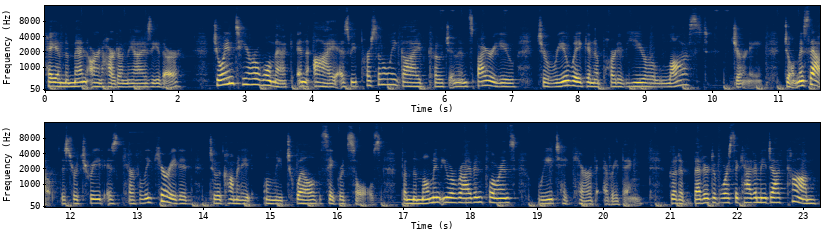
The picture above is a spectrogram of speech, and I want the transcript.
Hey, and the men aren't hard on the eyes either. Join Tiara Womack and I as we personally guide, coach, and inspire you to reawaken a part of your lost journey. Don't miss out. This retreat is carefully curated to accommodate only 12 sacred souls. From the moment you arrive in Florence, we take care of everything. Go to betterdivorceacademy.com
